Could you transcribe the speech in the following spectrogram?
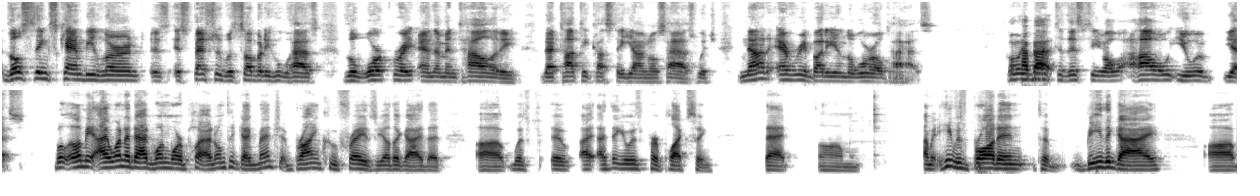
those things can be learned especially with somebody who has the work rate and the mentality that tati castellanos has which not everybody in the world has. Going about, back to this team how you would yes. Well let me i wanted to add one more player i don't think i mentioned Braian Cufré is the other guy that uh, was uh, I, I think it was perplexing that um, I mean, he was brought in to be the guy. Uh,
